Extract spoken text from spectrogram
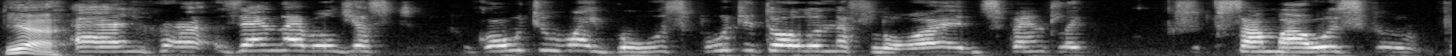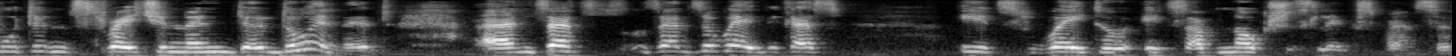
yeah and uh, then i will just go to my booth, put it all on the floor, and spend like some hours putting, stretching, and uh, doing it. And that's that's the way because it's way too it's obnoxiously expensive.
